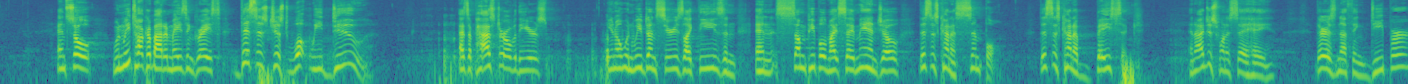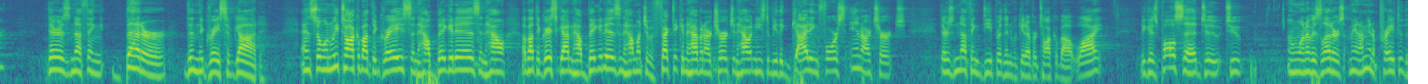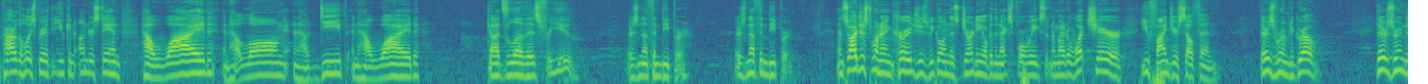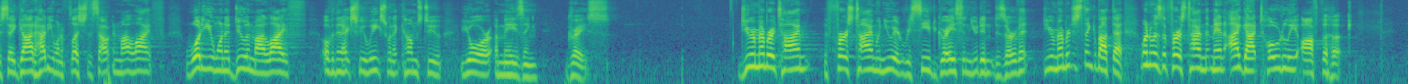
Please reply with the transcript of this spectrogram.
And so when we talk about amazing grace, this is just what we do. As a pastor over the years, you know, when we've done series like these, and, and some people might say, man, Joe, this is kind of simple. This is kind of basic. And I just want to say, hey, there is nothing deeper, there is nothing better than the grace of God. And so when we talk about the grace and how big it is and how about the grace of God and how big it is and how much of effect it can have in our church and how it needs to be the guiding force in our church, there's nothing deeper than we could ever talk about. Why? Because Paul said to, to in one of his letters, man, I'm going to pray through the power of the Holy Spirit that you can understand how wide and how long and how deep and how wide God's love is for you. There's nothing deeper. There's nothing deeper. And so I just want to encourage you as we go on this journey over the next four weeks that no matter what chair you find yourself in, there's room to grow. There's room to say, God, how do you want to flesh this out in my life? What do you want to do in my life over the next few weeks when it comes to your amazing grace? Do you remember a time, the first time when you had received grace and you didn't deserve it? Do you remember? Just think about that. When was the first time that, man, I got totally off the hook?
